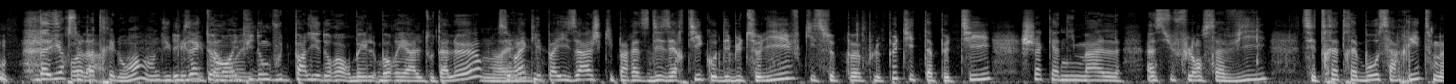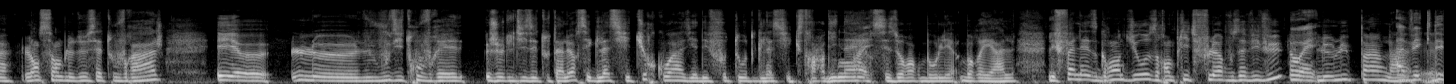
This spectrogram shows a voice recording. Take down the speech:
D'ailleurs, c'est Voilà. pas très loin hein, du pays du Exactement. Père Et puis donc vous parliez d'aurore boréale tout à l'heure. Ouais. C'est vrai que les paysages qui paraissent désertiques au début de ce livre, qui se peuplent petit à petit, chaque animal insufflant sa vie, c'est très très beau, ça rythme l'ensemble de cet ouvrage. Et euh, le, vous y trouverez, je le disais tout à l'heure, ces glaciers turquoises. Il y a des photos de glaciers extraordinaires, Ouais. ces aurores boréales, les falaises grandioses remplies de fleurs. Vous avez vu Ouais. le lupin là, Avec des euh,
